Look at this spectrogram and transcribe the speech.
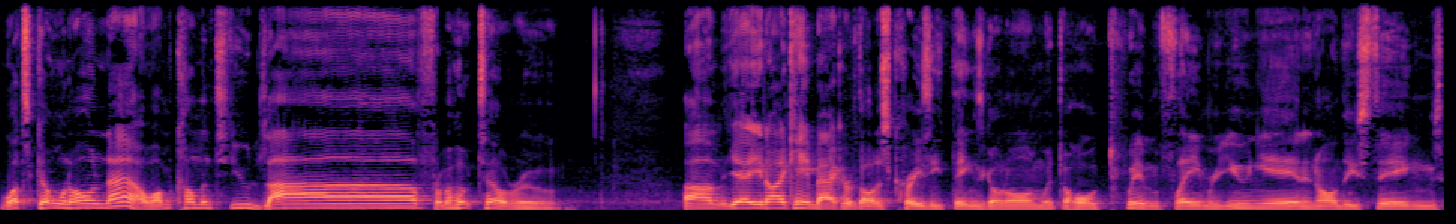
what's going on now? I'm coming to you live from a hotel room. Um, yeah, you know, I came back here with all this crazy things going on with the whole twin flame reunion and all these things.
